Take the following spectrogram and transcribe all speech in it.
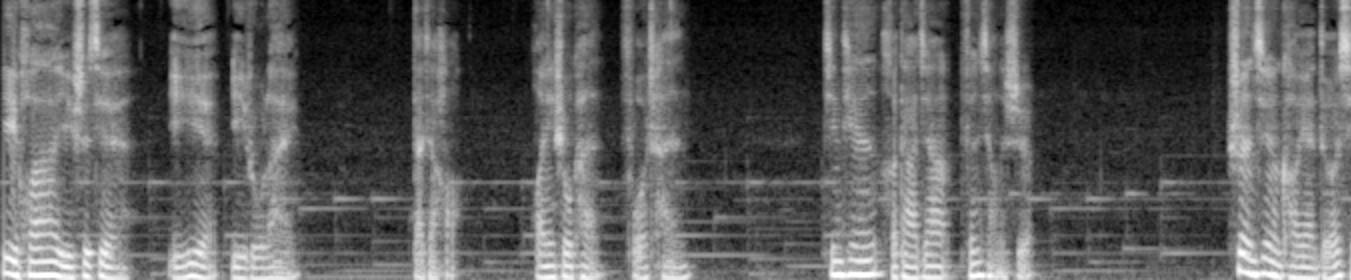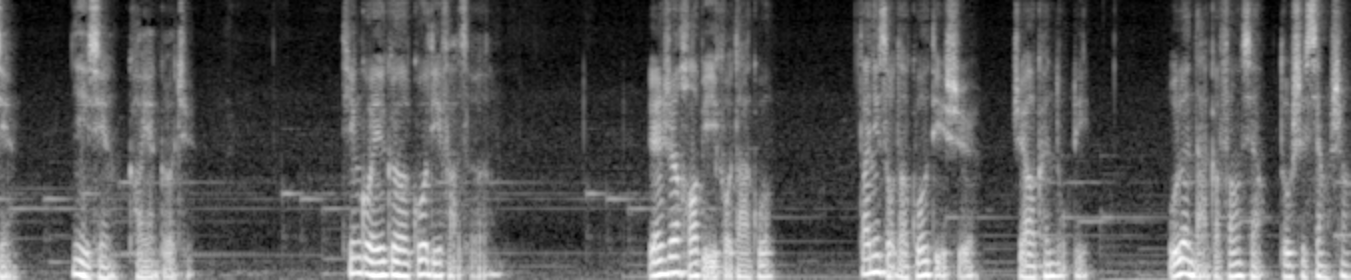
一花一世界，一叶一如来。大家好，欢迎收看佛禅。今天和大家分享的是：顺境考验德行，逆境考验格局。听过一个锅底法则：人生好比一口大锅，当你走到锅底时，只要肯努力，无论哪个方向都是向上。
